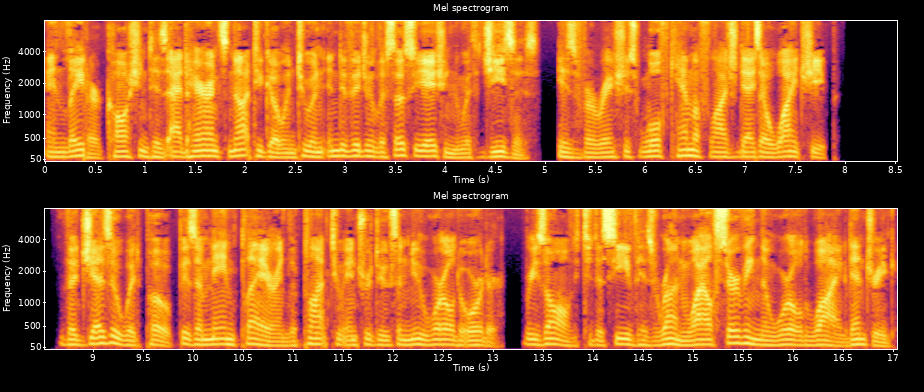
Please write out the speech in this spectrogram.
and later cautioned his adherents not to go into an individual association with Jesus, is voracious wolf camouflaged as a white sheep. The Jesuit Pope is a main player in the plot to introduce a new world order, resolved to deceive his run while serving the worldwide intrigue.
